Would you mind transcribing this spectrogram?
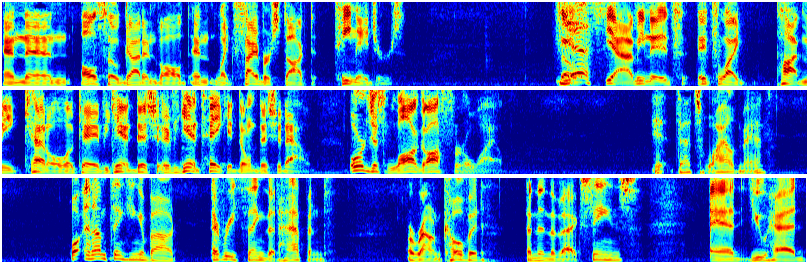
and then also got involved and like cyber stalked teenagers. So Yes. yeah, I mean it's it's like pot meet kettle. Okay, if you can't dish it, if you can't take it, don't dish it out, or just log off for a while. Yeah, that's wild, man. Well, and I'm thinking about everything that happened around COVID and then the vaccines, and you had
